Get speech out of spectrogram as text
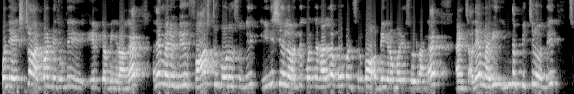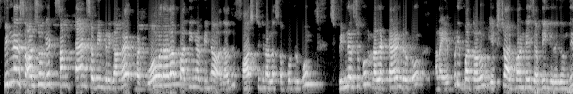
கொஞ்சம் எக்ஸ்ட்ரா அட்வான்டேஜ் வந்து இருக்கு அப்படிங்கிறாங்க. அதே மாதிரி வந்து ஃபாஸ்ட் பவுலர்ஸ் வந்து இனிஷியல்ல வந்து கொஞ்சம் நல்ல மூமெண்ட்ஸ் இருக்கும் அப்படிங்கிற மாதிரி சொல்றாங்க. அண்ட் அதே மாதிரி இந்த பிச்சில் வந்து spinners also get some turns அப்படின்னு இருக்காங்க பட் ஓவராலா பாத்தீங்க அப்படின்னா அதாவது ஃபாஸ்ட்டுக்கு நல்ல சப்போர்ட் இருக்கும் ஸ்பின்னர்ஸுக்கும் நல்ல டேலண்ட் இருக்கும். ஆனா எப்படி பார்த்தாலும் எக்ஸ்ட்ரா அட்வான்டேஜ் அப்படிங்கிறது வந்து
